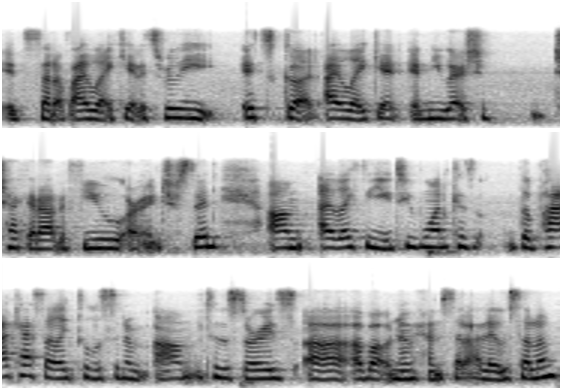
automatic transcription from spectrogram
it's set up i like it. It's really it's good. I like it. And you guys should check it out if you are interested. Um, I like the YouTube one because the podcast I like to listen to, um, to the stories uh, about Nabi Muhammad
